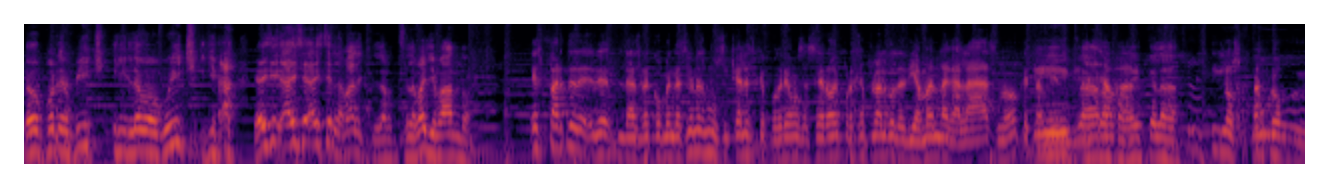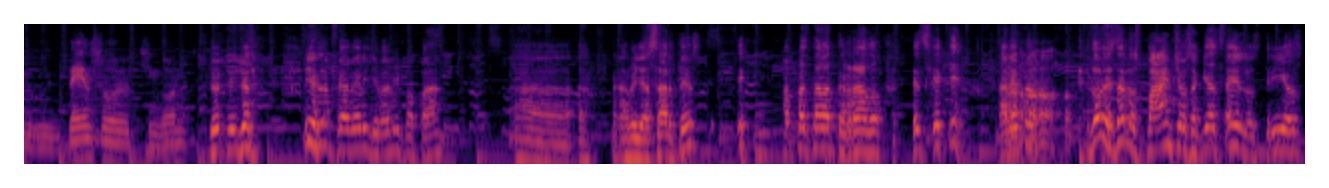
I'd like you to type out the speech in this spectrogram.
luego pone witch y luego witch y ya. Y ahí, se- ahí se- ahí se, la va, la- se la va llevando. Es parte de, de las recomendaciones musicales que podríamos hacer hoy, por ejemplo, algo de Diamanda Galás, ¿no? Que también Sí, claro, para la. un estilo oscuro, denso, chingón. Yo, yo, yo, yo la fui a ver y llevé a mi papá a, Bellas Artes. Mi papá estaba aterrado. Decía que, a ver, pero, ¿dónde están los panchos? Aquí ya salen los tríos.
